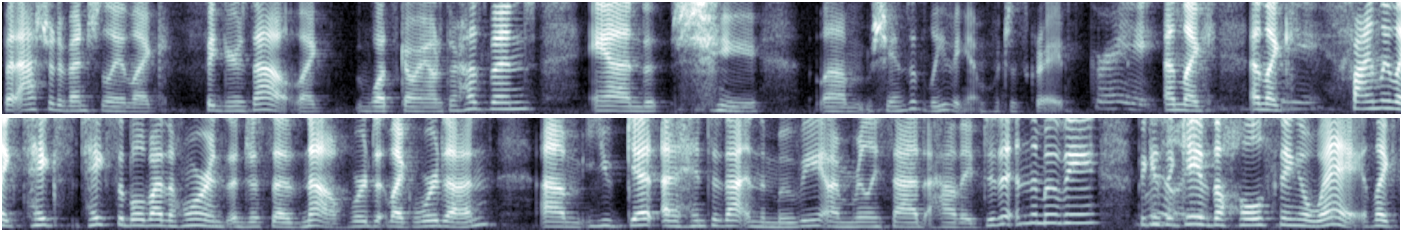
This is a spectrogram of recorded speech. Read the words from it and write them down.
But Astrid eventually like figures out like what's going on with her husband, and she um, she ends up leaving him, which is great. Great. And like and like finally like takes takes the bull by the horns and just says no, we're d- like we're done. Um, you get a hint of that in the movie, and I'm really sad how they did it in the movie because it gave the whole thing away. Like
